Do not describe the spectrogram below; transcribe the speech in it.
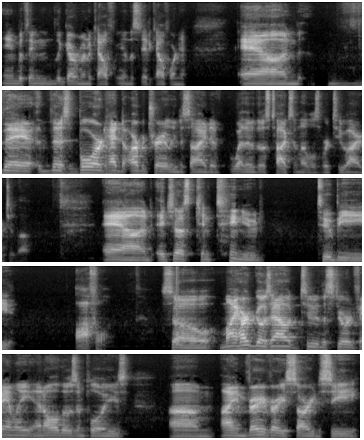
in, within the government of California, the state of California, and they this board had to arbitrarily decide if, whether those toxin levels were too high or too low. And it just continued to be awful. So my heart goes out to the Stewart family and all those employees. Um, I am very, very sorry to see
